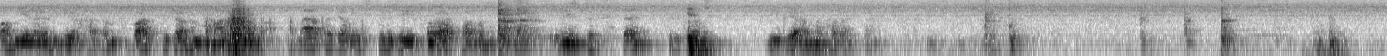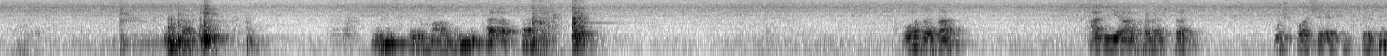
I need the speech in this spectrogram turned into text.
Bamyalarını yıkadım. Patlıcanım var. Ne yapacağım listeli diye sorarsanız listede süzgeç diyeceğim arkadaşlar. Burada Minislerimi aldım. Bir tarafta orada da Ali'ye arkadaşlar kuşbaşı et istedi.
